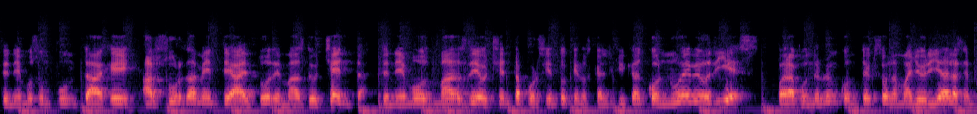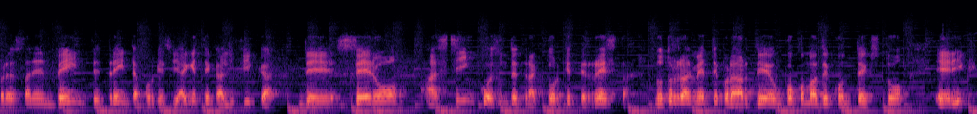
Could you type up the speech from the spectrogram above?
Tenemos un puntaje absurdamente alto de más de 80. Tenemos más de 80% que nos califican con 9 o 10. Para ponerlo en contexto, la mayoría de las empresas están en 20, 30, porque si alguien te califica de 0 a 5 es un detractor que te resta. Nosotros realmente, para darte un poco más de contexto, Eric,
